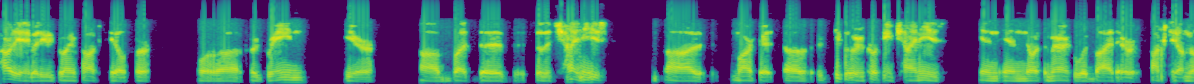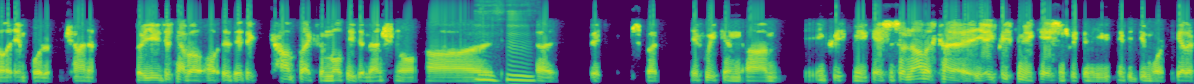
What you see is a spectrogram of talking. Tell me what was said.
hardly anybody is growing foxtail for for uh, for grain here, uh, but the, the so the Chinese uh, market, uh, people who are cooking Chinese in, in North America would buy their foxtail millet imported from China. So you just have a it's a complex and multidimensional uh, Mhm. but if we can um, increase communication, so NAMA is kind of increase communications, we can maybe do more together.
